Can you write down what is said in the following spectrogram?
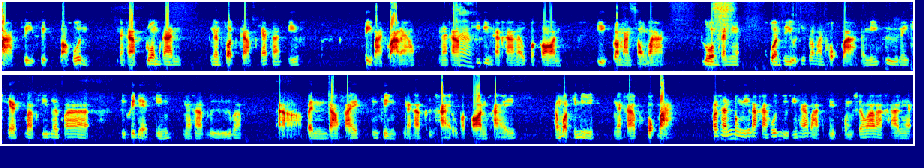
บาทสี่สิบต่อหุ้นนะครับ รวมกันเงินสดกับแค่ z if สี่บาทกว่าแล้วนะครับค่ะที่ดินอาคารและอุปกรณ์อีกประมาณสองบาท รวมกันเนี่ยควรจะอยู่ที่ประมาณหกบาท อันนี้คือในเคสแบบที่เรียกว่า liquidate ทิ้งนะครับ หรือแบบอ่าเป็นดาวไซด์จริง ๆ นะครับ คือขายอุปกรณ์ขายทั้งหมดที่มี นะครับหกบาท เพราะฉะนั้นตรงนี้ราคาหุ้นอยู่ที่ห้าบาทสิบผมเชื่อว่าราคาเนี่ย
